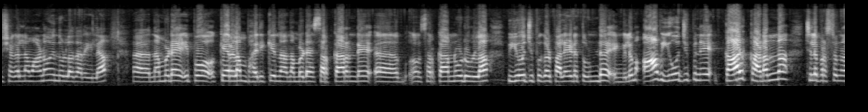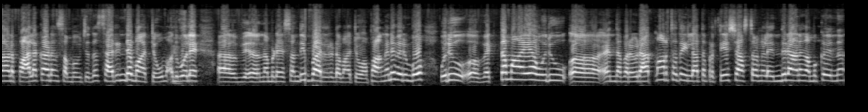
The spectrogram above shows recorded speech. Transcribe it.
വിശകലനമാണോ എന്നുള്ളത് അറിയില്ല. നമ്മുടെ ഇപ്പോൾ കേരളം ഭരിക്കുന്ന നമ്മുടെ സർക്കാരിന്റെ സർക്കാരിനോടുള്ള സർക്കാരിനോടുള്ള വിയോജിപ്പുകൾ പലയിടത്തുണ്ട് എങ്കിലും ആ വിയോജിപ്പിനേക്കാൾ കടന്ന ചില പ്രശ്നങ്ങളാണ് പാലക്കാടൻ സംഭവിച്ചത്. സരിന്റെ മാറ്റവും അതുപോലെ നമ്മുടെ സന്ദീപ് വാര്യരുടെ മാറ്റവും. അപ്പൊ അങ്ങനെ വരുമ്പോൾ ഒരു വ്യക്തമായ ഒരു എന്താ പറയുക ഒരു ആത്മാർത്ഥതയില്ലാത്ത പ്രത്യയശാസ്ത്രങ്ങൾ എന്തിനാണ് നമുക്ക് എന്ന്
